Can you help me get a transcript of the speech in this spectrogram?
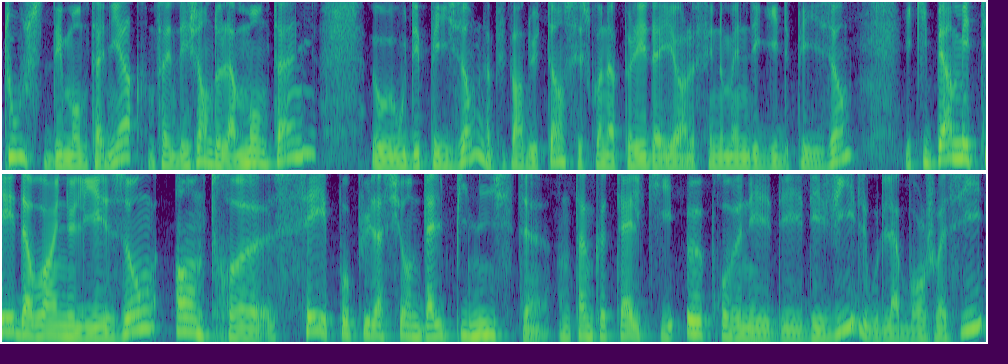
tous des montagnards, enfin des gens de la montagne euh, ou des paysans, la plupart du temps c'est ce qu'on appelait d'ailleurs le phénomène des guides paysans, et qui permettait d'avoir une liaison entre ces populations d'alpinistes en tant que telles qui eux provenaient des villes ou de la bourgeoisie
